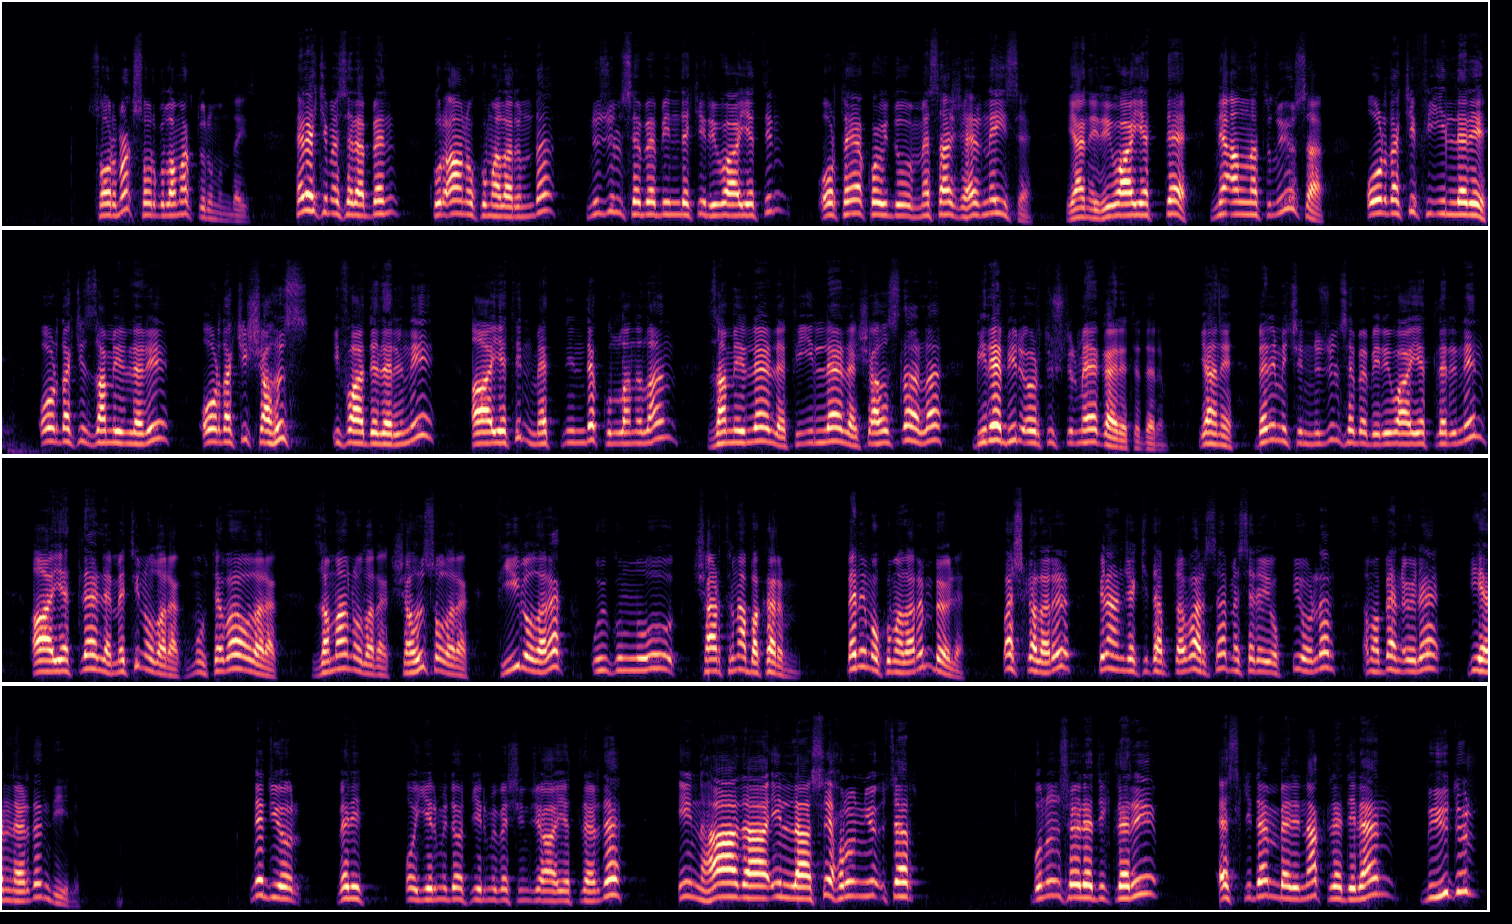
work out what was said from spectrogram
Sormak, sorgulamak durumundayız. Hele ki mesela ben Kur'an okumalarımda nüzül sebebindeki rivayetin ortaya koyduğu mesaj her neyse yani rivayette ne anlatılıyorsa oradaki fiilleri, oradaki zamirleri, oradaki şahıs ifadelerini ayetin metninde kullanılan zamirlerle, fiillerle, şahıslarla birebir örtüştürmeye gayret ederim. Yani benim için nüzül sebebi rivayetlerinin ayetlerle metin olarak, muhteva olarak, zaman olarak, şahıs olarak, fiil olarak uygunluğu şartına bakarım. Benim okumalarım böyle. Başkaları filanca kitapta varsa mesele yok diyorlar ama ben öyle diyenlerden değilim. Ne diyor Velid o 24-25. ayetlerde? İn hâzâ illa sihrun yü'ser. Bunun söyledikleri eskiden beri nakledilen büyüdür.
